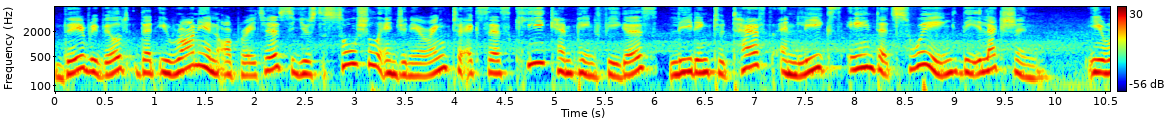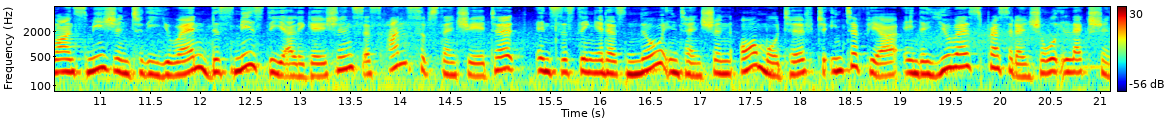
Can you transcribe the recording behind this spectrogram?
They revealed that Iranian operatives used social engineering to access key campaign figures, leading to theft and leaks aimed at swaying the election. Iran's mission to the UN dismissed the allegations as unsubstantiated, insisting it has no intention or motive to interfere in the US presidential election.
